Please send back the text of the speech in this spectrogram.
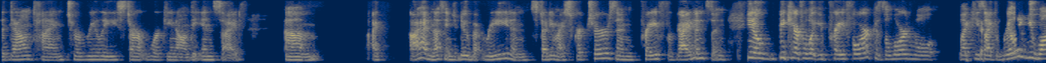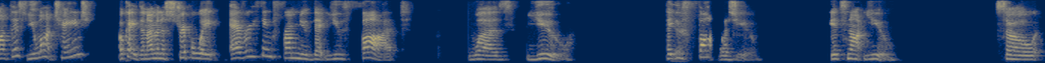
the downtime to really start working on the inside um, I I had nothing to do but read and study my scriptures and pray for guidance and you know be careful what you pray for because the Lord will like he's like really? You want this? You want change? Okay then I'm going to strip away everything from you that you thought was you that yeah. you thought was you. It's not you. So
